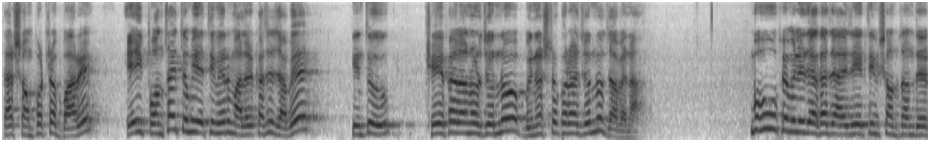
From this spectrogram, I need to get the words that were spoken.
তার সম্পদটা বাড়ে, এই পন্থায় তুমি এতিমের মালের কাছে যাবে, কিন্তু খেয়ে ফেলানোর জন্য, বিনষ্ট করার জন্য যাবে না। বহু ফ্যামিলি দেখা যায় যে এতিম সন্তানদের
